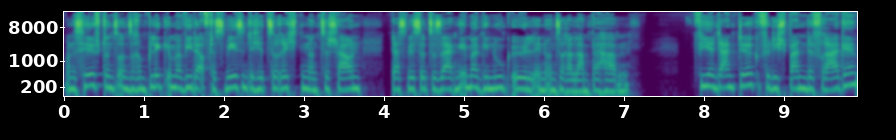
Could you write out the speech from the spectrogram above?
Und es hilft uns, unseren Blick immer wieder auf das Wesentliche zu richten und zu schauen, dass wir sozusagen immer genug Öl in unserer Lampe haben. Vielen Dank, Dirk, für die spannende Frage.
